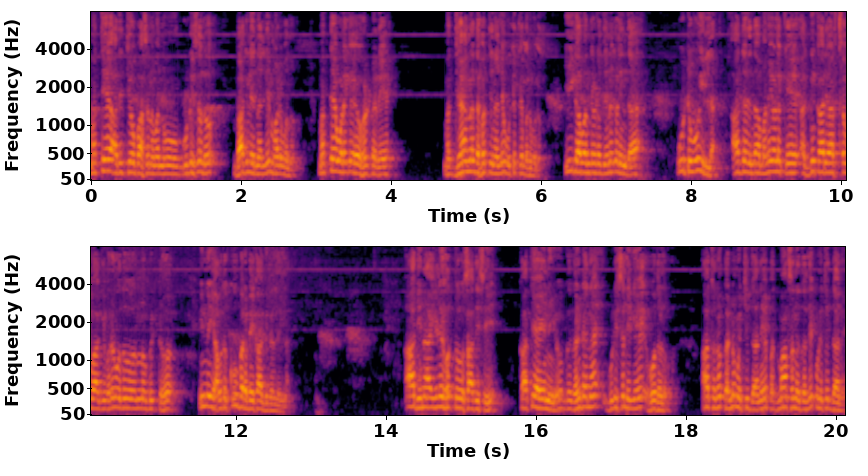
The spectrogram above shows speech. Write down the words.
ಮತ್ತೆ ಆದಿತ್ಯೋಪಾಸನವನ್ನು ಗುಡಿಸಲು ಬಾಗಿಲಿನಲ್ಲಿ ಮಾಡುವನು. ಮತ್ತೆ ಒಳಗೆ ಹೊರಟರೆ ಮಧ್ಯಾಹ್ನದ ಹೊತ್ತಿನಲ್ಲಿ ಊಟಕ್ಕೆ ಬರುವನು. ಈಗ ಒಂದೆರಡು ದಿನಗಳಿಂದ ಊಟವೂ ಇಲ್ಲ. ಆದ್ದರಿಂದ ಮನೆಯೊಳಕ್ಕೆ ಅಗ್ನಿ ಕಾರ್ಯಾರ್ಥವಾಗಿ ಬರುವುದನ್ನು ಬಿಟ್ಟು ಇನ್ನು ಯಾವುದಕ್ಕೂ ಬರಬೇಕಾಗಿರಲಿಲ್ಲ. ಆ ದಿನ ಇಳಿ ಹೊತ್ತು ಸಾಧಿಸಿ ಕಾತ್ಯಾಯನಿಯು ಗಂಡನ ಗುಡಿಸಲಿಗೆ ಹೋದಳು. ಆತನು ಕಣ್ಣು ಮುಚ್ಚಿದ್ದಾನೆ, ಪದ್ಮಾಸನದಲ್ಲಿ ಕುಳಿತಿದ್ದಾನೆ.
